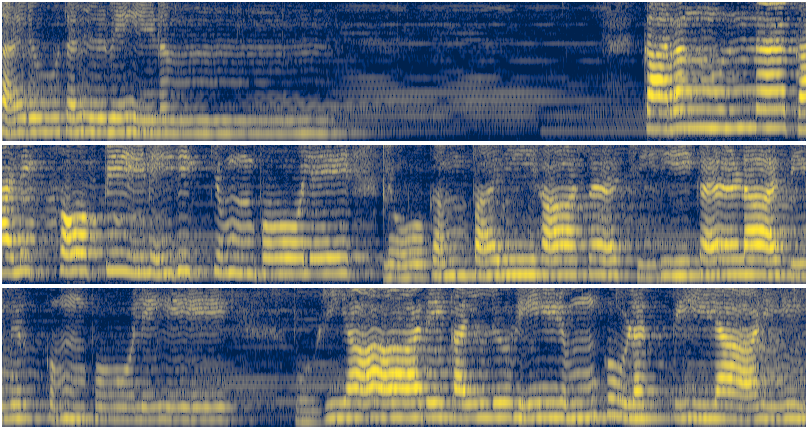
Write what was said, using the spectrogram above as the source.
കരുതൽ വേണം. കറങ്ങുന്ന കളിക്കോപ്പിലിരിക്കും പോലെ ലോകം പരിഹാസ ചിരികളാൽ തിമിർക്കും പോലെ. പൊഴിയാതെ കല്ലു വീഴും കുളത്തിലാണേ.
